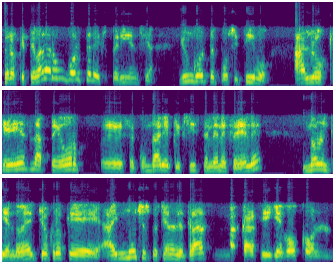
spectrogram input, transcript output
pero que te va a dar un golpe de experiencia y un golpe positivo a lo que es la peor eh, secundaria que existe en la NFL, no lo entiendo. ¿eh? Yo creo que hay muchas cuestiones detrás. McCarthy llegó con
